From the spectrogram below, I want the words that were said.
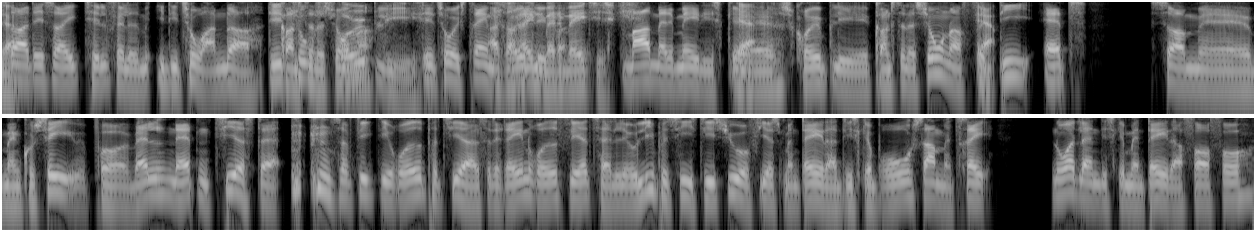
Ja. så er det så ikke tilfældet i de to andre det er to skrøbelige, det er to ekstremt altså skrøbelige, matematisk. meget matematisk ja. øh, skrøbelige konstellationer, fordi ja. at som øh, man kunne se på valgnatten tirsdag, så fik de røde partier, altså det rene røde flertal, jo lige præcis de 87 mandater, de skal bruge sammen med tre nordatlantiske mandater for at få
